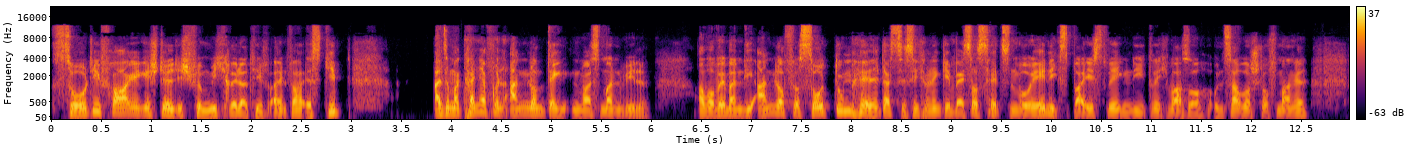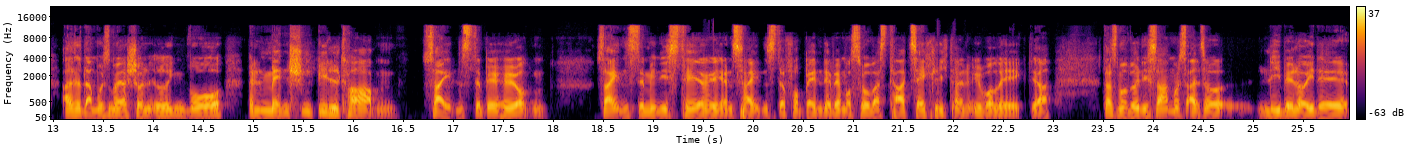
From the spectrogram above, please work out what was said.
So die Frage gestellt ist für mich relativ einfach. Es gibt, also man kann ja von Anglern denken, was man will. Aber wenn man die Angler für so dumm hält, dass sie sich an ein Gewässer setzen, wo eh nichts beißt wegen Niedrigwasser und Sauerstoffmangel, also da muss man ja schon irgendwo ein Menschenbild haben seitens der Behörden, seitens der Ministerien, seitens der Verbände, wenn man sowas tatsächlich dann überlegt, ja, dass man wirklich sagen muss, also liebe Leute,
